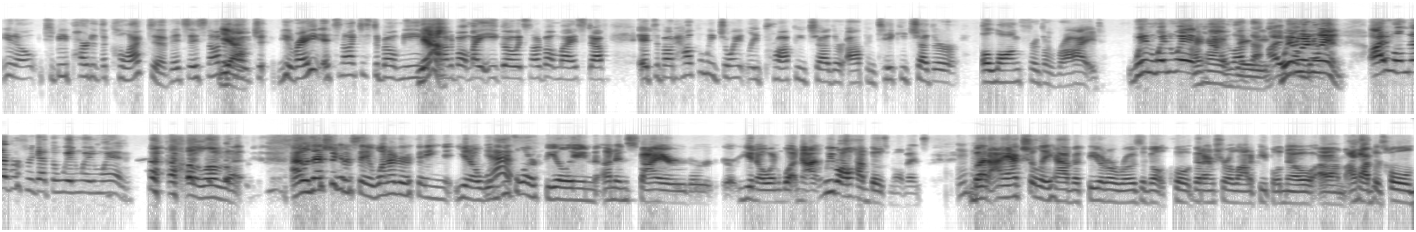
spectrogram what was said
you know to be part of the collective it's it's not yeah. about you right it's not just about me yeah. it's not about my ego it's not about my stuff it's about how can we jointly prop each other up and take each other along for the ride Win, win, win. I have I love that. I win, win, never- win. I will never forget the win, win, win. I love that. I was actually going to say one other thing. You know, when Yes. people are feeling uninspired or, or you know and whatnot, we've all had those moments. Mhm. But I actually have a Theodore Roosevelt quote that I'm sure a lot of people know. Um, I have his whole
